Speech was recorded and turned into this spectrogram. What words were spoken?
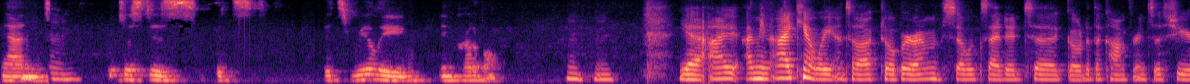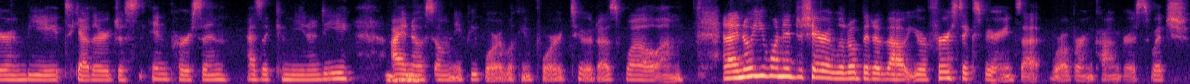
and mm-hmm. it just is. It's it's really incredible. Mm-hmm. Yeah, I I mean I can't wait until October. I'm so excited to go to the conference this year and be together just in person as a community. Mm-hmm. I know so many people are looking forward to it as well. Um, and I know you wanted to share a little bit about your first experience at World Burn Congress, which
